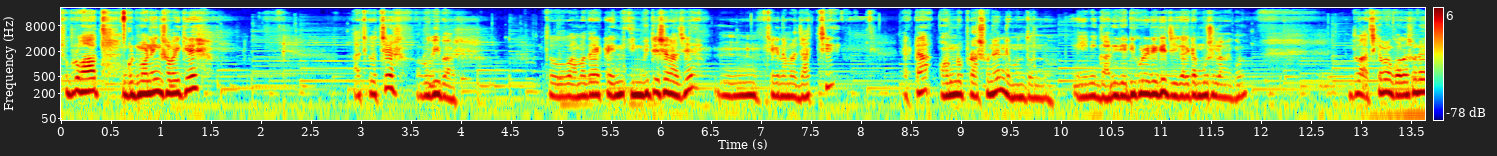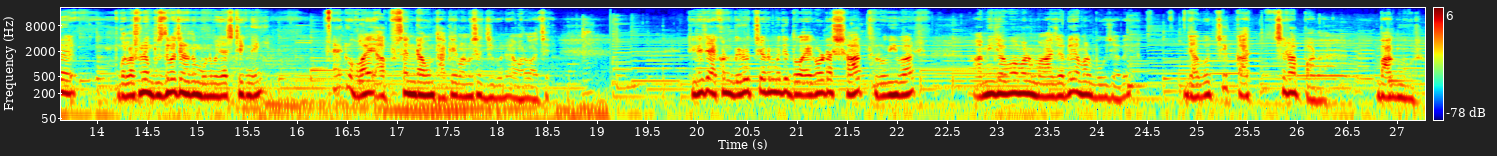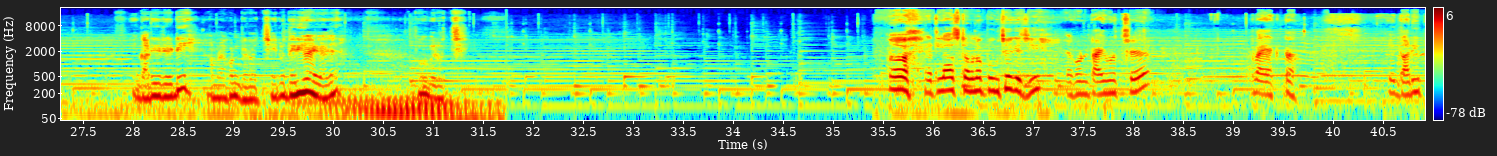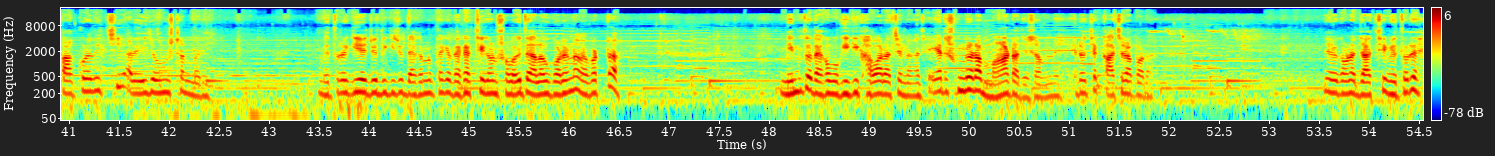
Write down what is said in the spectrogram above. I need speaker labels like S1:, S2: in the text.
S1: সুপ্রভাত good morning সবাইকে। আজকে হচ্ছে রবিবার, তো আমাদের একটা ইনভিটেশন আছে সেখানে আমরা যাচ্ছি। একটা অন্নপ্রাশনের নেমন্তন্ন। এই আমি গাড়ি রেডি করে রেখেছি, গাড়িটা মুছলাম এখন। কিন্তু আজকে আমার গলা শুনে গলা শুনে বুঝতে পারছি না, মন মেজাজ ঠিক নেই। একটু হয় আপস অ্যান্ড ডাউন থাকে মানুষের জীবনে, আমারও আছে। ঠিক আছে, এখন বেরোচ্ছে, এখন মধ্যে এগারোটা সাত, রবিবার। আমি যাব, আমার মা যাবে, আমার বউ যাবে। যাব হচ্ছে কাছড়াপাড়া বাগমোড়। গাড়ি রেডি আমরা এখন বেরোচ্ছি। একটু দেরি হয়ে গেছে তো বেরোচ্ছি। অ্যাট লাস্ট আমরা পৌঁছে গেছি। এখন টাইম হচ্ছে প্রায় একটা। গাড়ি পার্ক করে দিচ্ছি, আর এই যে অনুষ্ঠান বাড়ি। ভেতরে গিয়ে যদি কিছু দেখানোর থাকে, দেখাচ্ছি, কারণ সবাই তো অ্যালাউ করে না ব্যাপারটা। মেনু তো দেখাবো, কি কি খাবার আছে, না আছে। এটা সুন্দর একটা মাঠ আছে সামনে। এটা হচ্ছে কাঁচরাপাড়া। হোক আমরা যাচ্ছি ভেতরে।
